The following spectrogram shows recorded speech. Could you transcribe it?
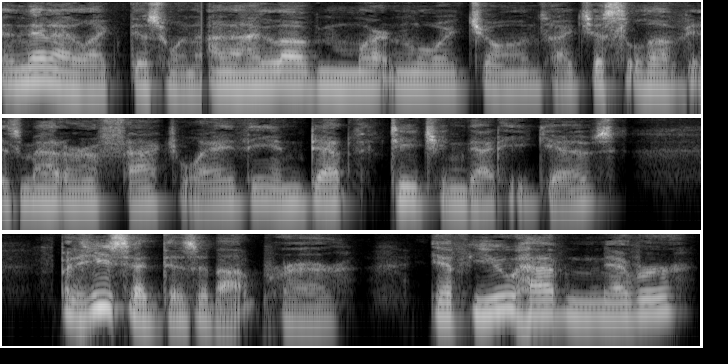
And then I like this one. And I love Martyn Lloyd-Jones. I just love his matter of fact way, the in depth teaching that he gives. But he said this about prayer If you have never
